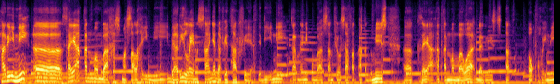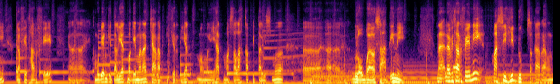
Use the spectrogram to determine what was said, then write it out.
hari ini uh, saya akan membahas masalah ini dari lensanya David Harvey ya. Jadi ini karena ini pembahasan filsafat akademis, uh, saya akan membawa dari tokoh ini David Harvey. Uh, kemudian kita lihat bagaimana cara pikir dia melihat masalah kapitalisme uh, uh, global saat ini. Nah, David Harvey ini masih hidup sekarang.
